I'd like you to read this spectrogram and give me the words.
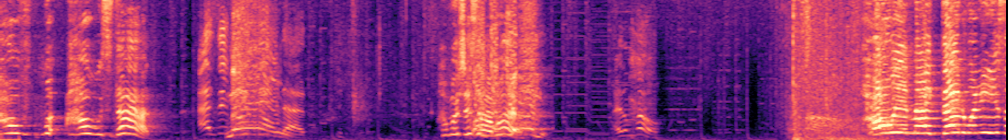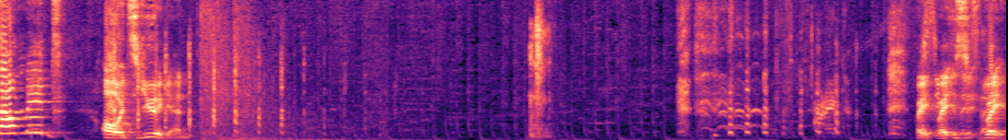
How? What? How was that? As if you did that. How much is that worth? I don't know. How am I dead when he's out mid? Oh, it's you again. wait, wait, is it, wait,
